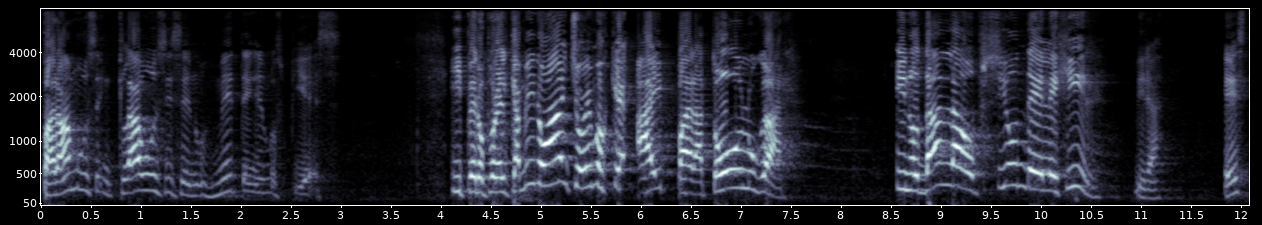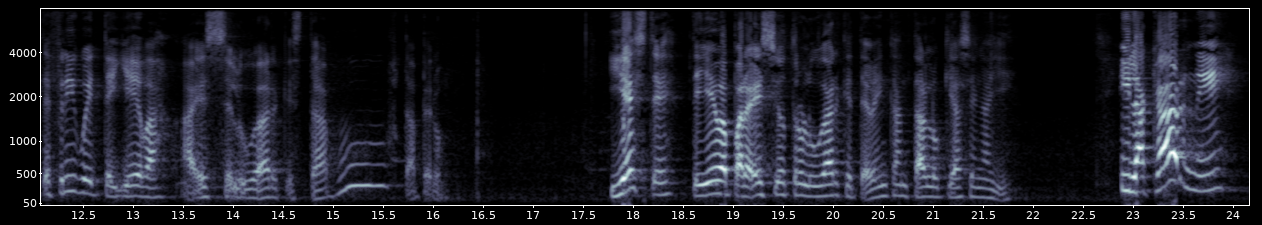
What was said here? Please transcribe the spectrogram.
paramos en clavos y se nos meten en los pies. Y pero por el camino ancho vemos que hay para todo lugar. Y nos dan la opción de elegir. Mira, este freeway te lleva a ese lugar que está, uh, está pero. Y este te lleva para ese otro lugar que te va a encantar lo que hacen allí. Y la carne,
